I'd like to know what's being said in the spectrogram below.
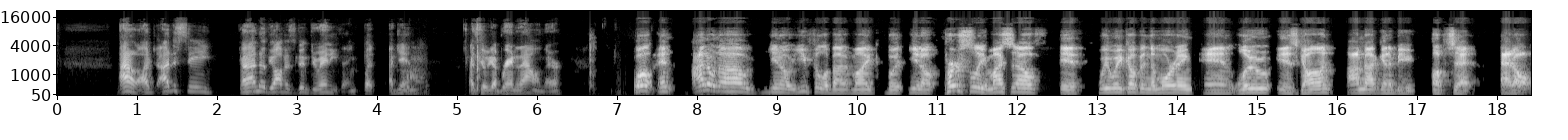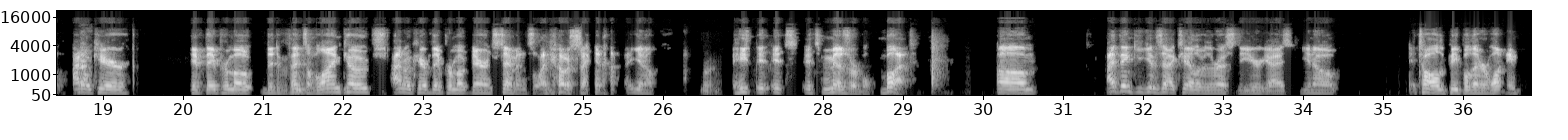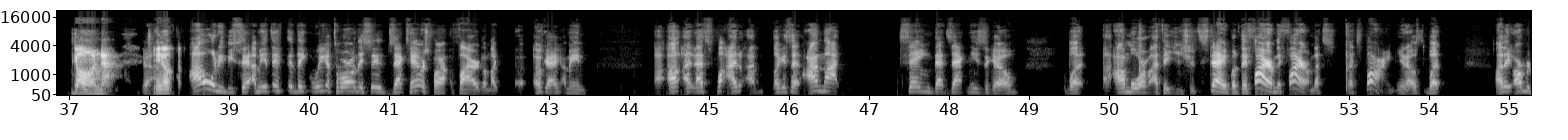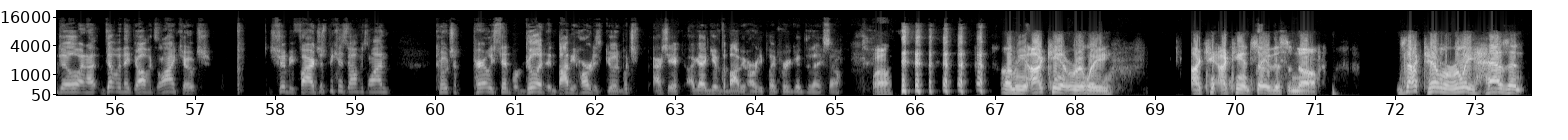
I don't know. I, I just see, and I know the offense didn't do anything, but again, until we got Brandon Allen there. Well, and I don't know how you know you feel about it, Mike, but you know, personally, myself, if we wake up in the morning and Lou is gone, I'm not going to be upset at all. I don't care if they promote the defensive line coach. I don't care if they promote Darrin Simmons. Like I was saying, you know, Right. He's it, it's it's miserable, but um, I think you give Zac Taylor the rest of the year, guys. You know, to all the people that are wanting him gone now. Yeah, you know, I won't even be saying. I mean, if they, if they we get tomorrow and they say Zac Taylor's fi- fired, I'm like, uh, okay. I mean, I, I, that's fine. like I said, I'm not saying that Zac needs to go, but I'm more of I think he should stay. But if they fire him, they fire him. That's that's fine, you know. But I think Armadillo and I definitely think the offensive line coach should be fired just because the offensive line coach apparently said we're good and Bobby Hart is good, which actually I got to give it to Bobby Hart. He played pretty good today. So, well, I mean, I can't really, I can't, I can't say this enough. Zac Taylor really hasn't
